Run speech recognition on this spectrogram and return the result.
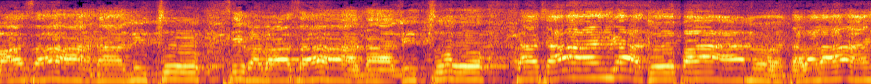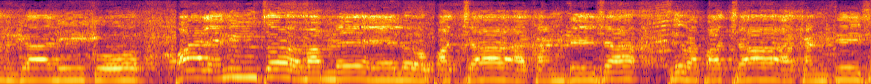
వాసానాలిచ్చు శివ వాసానాలిచ్చు. దశాంగ ధూపాము ధవలాంగ నీకు. పాలించు మమ్మేలు పచ్చ కంఠేశ శివ పచ్చ కంఠేశ.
